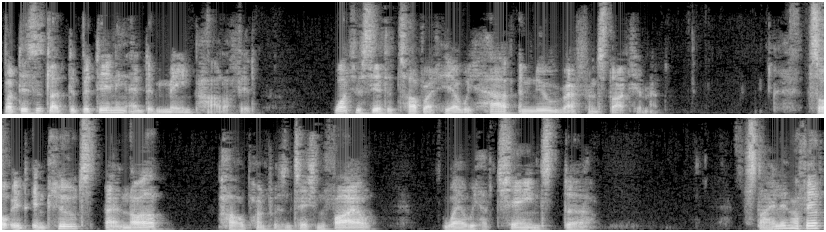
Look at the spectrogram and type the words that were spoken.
but this is like the beginning and the main part of it. What you see at the top right here, we have a new reference document. So it includes another PowerPoint presentation file where we have changed the styling of it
